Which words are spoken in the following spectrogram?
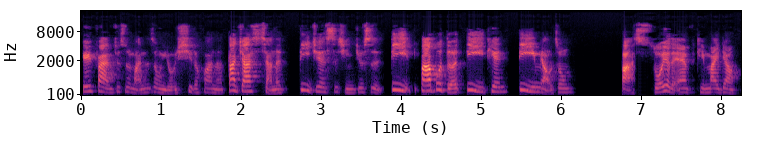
gay fan 就是玩这种游戏的话呢，大家想的第一件事情就是第巴不得第一天第一秒钟把所有的 NFT 卖掉，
